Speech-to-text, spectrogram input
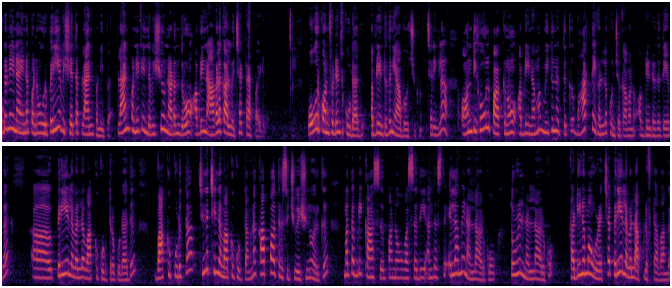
உடனே நான் என்ன பண்ணுவேன் ஒரு பெரிய விஷயத்தை பிளான் பண்ணிப்பேன். பிளான் பண்ணிவிட்டு இந்த விஷயம் நடந்துரும் அப்படின்னு அகலக்கால் வச்சா ட்ராப் ஆகிடுவேன் ஓவர் கான்ஃபிடென்ட் கூடாது அப்படின்றது ஞாபகம் வச்சுக்கணும். சரிங்களா? ஆன் தி ஹோல் பார்க்கணும் அப்படின்னாம மிதுனத்துக்கு வார்த்தைகளில் கொஞ்சம் கவனம் அப்படின்றது தேவை. பெரிய லெவலில் வாக்கு கொடுத்துடக்கூடாது. வாக்கு கொடுத்தா சின்ன சின்ன வாக்கு கொடுத்தாங்கன்னா காப்பாற்றுற சுச்சுவேஷனும் இருக்குது மற்றபடி காசு பணம் வசதி அந்தஸ்து எல்லாமே நல்லா இருக்கும். தொழில் நல்லா இருக்கும். கடினமாக உழைச்சா பெரிய லெவலில் அப்லிஃப்ட் ஆவாங்க.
